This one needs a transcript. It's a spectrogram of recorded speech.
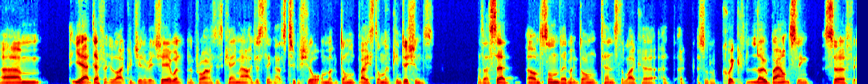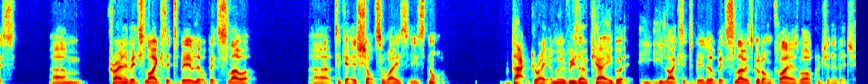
Um, yeah, definitely like Krajinovic here when the prices came out. I just think that's too short on McDonald based on the conditions. As I said on Sunday, McDonald tends to like a, a, a sort of quick, low bouncing surface. Um, Krajinovic likes it to be a little bit slower uh, to get his shots away. He's not that great a mover. He's okay, but he, he likes it to be a little bit slow. He's good on clay as well, Krajinovic.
